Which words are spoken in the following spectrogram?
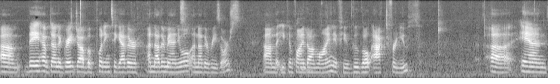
Um, they have done a great job of putting together another manual, another resource um, that you can find online if you Google ACT for Youth. Uh, and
